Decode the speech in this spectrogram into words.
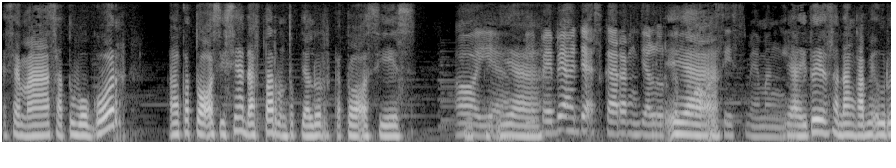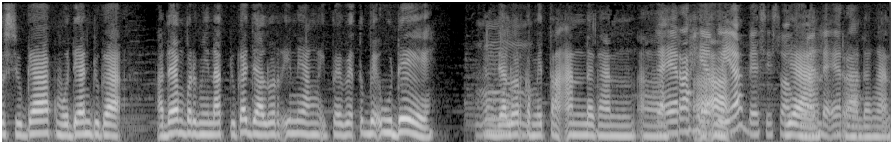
SMA 1 Bogor eh, ketua OSISnya daftar untuk jalur ketua OSIS. Oh iya. iya. Di IPB ada sekarang jalur ketua iya. OSIS memang. Ya. ya itu sedang kami urus juga. Kemudian juga ada yang berminat juga jalur ini yang IPB itu BUD. Hmm. Yang jalur kemitraan dengan uh, daerah ya uh, Bu ya, beasiswa ya, daerah. Uh, dengan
